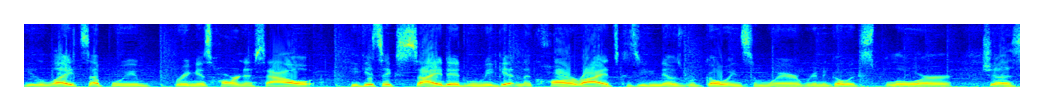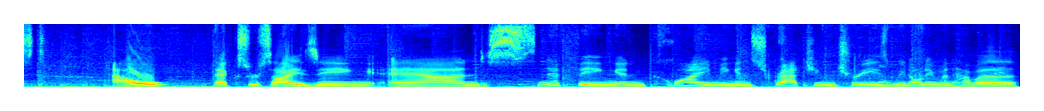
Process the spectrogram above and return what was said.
He lights up when we bring his harness out. He gets excited when we get in the car rides because he knows we're going somewhere, we're gonna go explore. Just out exercising and sniffing and climbing and scratching trees. We don't even have a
